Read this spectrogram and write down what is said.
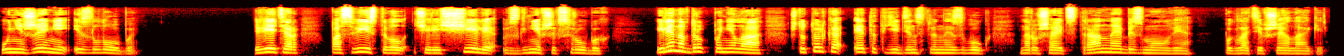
унижений и злобы. Ветер посвистывал через щели в сгнивших срубах, и Лена вдруг поняла, что только этот единственный звук нарушает странное безмолвие, поглотившее лагерь.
